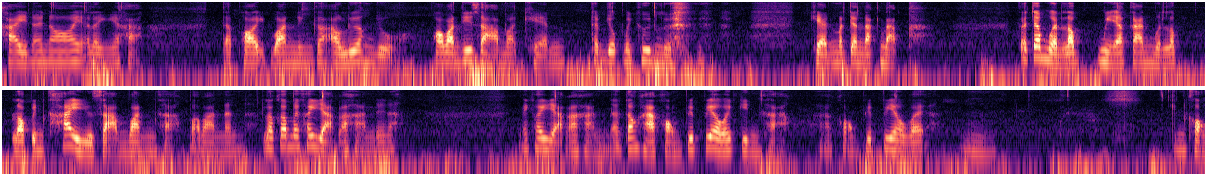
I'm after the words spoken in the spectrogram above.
ไข้น้อยๆ อะไรอย่างเงี้ยค่ะ แต่พออีกวันหนึ่งก็เอาเรื่องอยู่ พอวันที่สามอะแขนแทบยกไม่ขึ้นเลย แขนมันจะหนักๆ ก็จะเหมือนเรามีอาการเหมือนเราเราเป็นไข้อยู่สามวันค่ะ ประมาณนั้น แล้วก็ไม่ค่อยอยากอาหารเลยนะ ไม่ค่อยอยากอาหารแล้วต้องหาของเปรี้ยวๆไว้กินค่ะ หาของเปรี้ยวๆไว้ กินของ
